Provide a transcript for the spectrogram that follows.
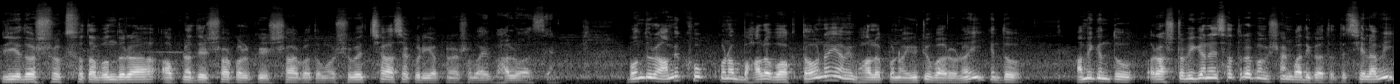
প্রিয় দর্শক, শ্রোতা বন্ধুরা, আপনাদের সকলকে স্বাগতম। শুভেচ্ছা আশা করি আপনারা সবাই ভালো আছেন। বন্ধুরা, আমি খুব কোনো ভালো বক্তাও নই, আমি ভালো কোনো ইউটিউবারও নই, কিন্তু আমি কিন্তু রাষ্ট্রবিজ্ঞানের ছাত্র এবং সাংবাদিকতাতে ছিলামই।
